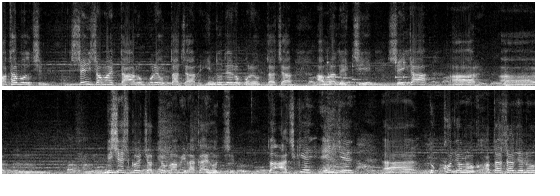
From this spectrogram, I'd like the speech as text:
কথা বলছেন, সেই সময় তার উপরে অত্যাচার, হিন্দুদের উপরে অত্যাচার আমরা দেখছি, সেইটা আর বিশেষ করে চট্টগ্রাম এলাকায় হচ্ছে। তো আজকে এই যে দুঃখজনক, হতাশাজনক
